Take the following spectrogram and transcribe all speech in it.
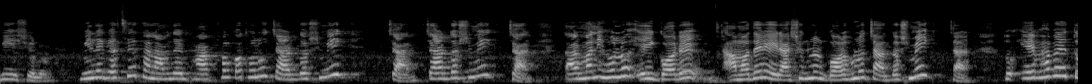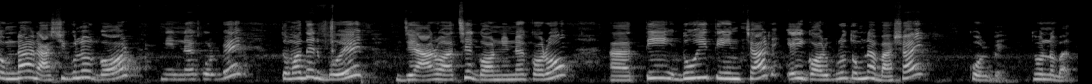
বিশ হলো। মিলে গেছে, তাহলে আমাদের ভাগফল কত হলো? চার দশমিক চার। চার দশমিক চার। তার মানে হলো এই গড়ে আমাদের এই রাশিগুলোর গড় হলো চার দশমিক চার। তো এভাবে তোমরা রাশিগুলোর গড় নির্ণয় করবে। তোমাদের বইয়ের যে আরও আছে, গড় নির্ণয় করো তিন দুই, তিন, চার, এই গড়গুলো তোমরা বাসায় করবে। ধন্যবাদ।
